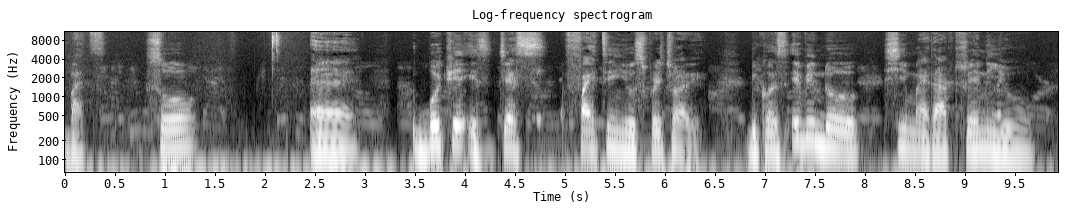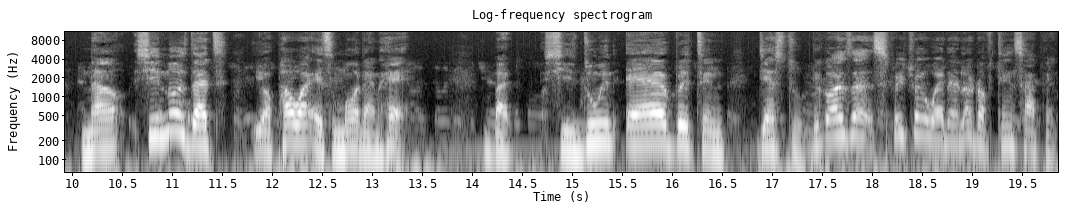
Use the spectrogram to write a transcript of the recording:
But so, uh, Boche is just fighting you spiritually. Because even though she might have trained you, now she knows that your power is more than her. But she's doing everything just to. Because uh, spiritual world, a lot of things happen.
